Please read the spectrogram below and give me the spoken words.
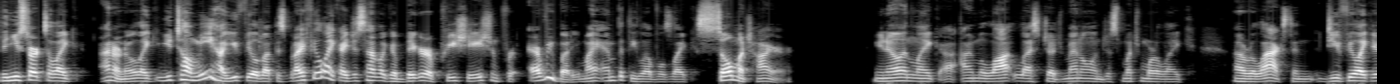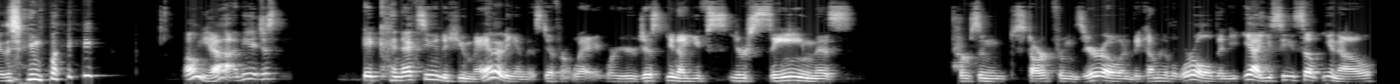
then you start to like I don't know, like you tell me how you feel about this, but I feel like I just have like a bigger appreciation for everybody. My empathy level is like so much higher you know, and like I'm a lot less judgmental and just much more like uh, relaxed. And do you feel like you're the same way? oh yeah, I mean, it just it connects you into humanity in this different way, where you're just you know you've you're seeing this person start from zero and become into the world, and yeah, you see some you know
